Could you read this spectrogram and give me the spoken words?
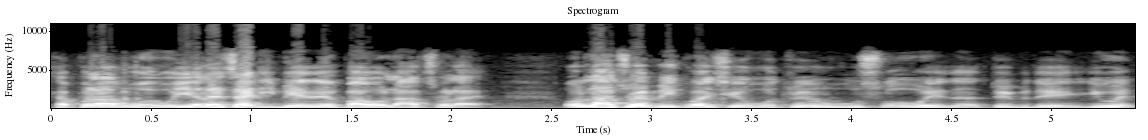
他不让我，我原来在里面要把我拉出来，我拉出来没关系，我对我无所谓的，对不对？因为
